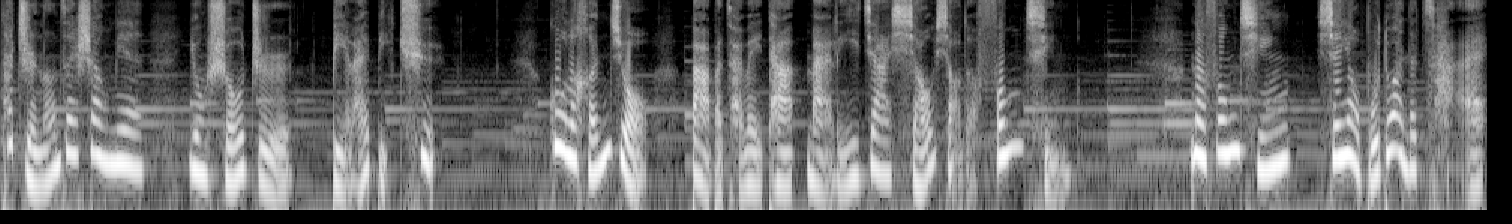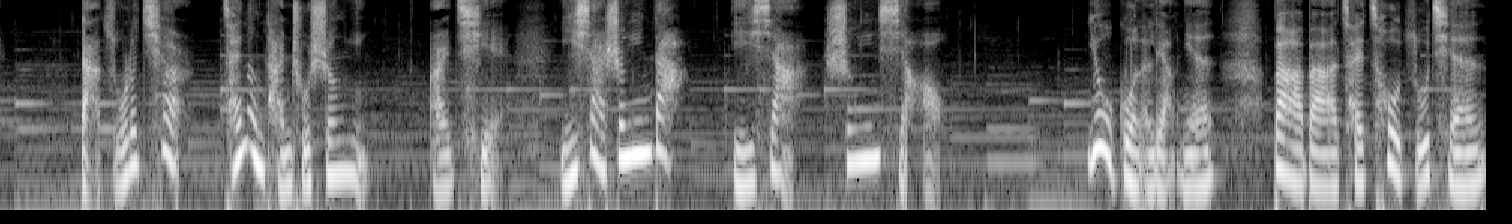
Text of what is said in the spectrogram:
他只能在上面用手指比来比去。过了很久，爸爸才为他买了一架小小的风琴。那风琴先要不断的踩，打足了气儿，才能弹出声音，而且一下声音大，一下声音小。又过了两年，爸爸才凑足钱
